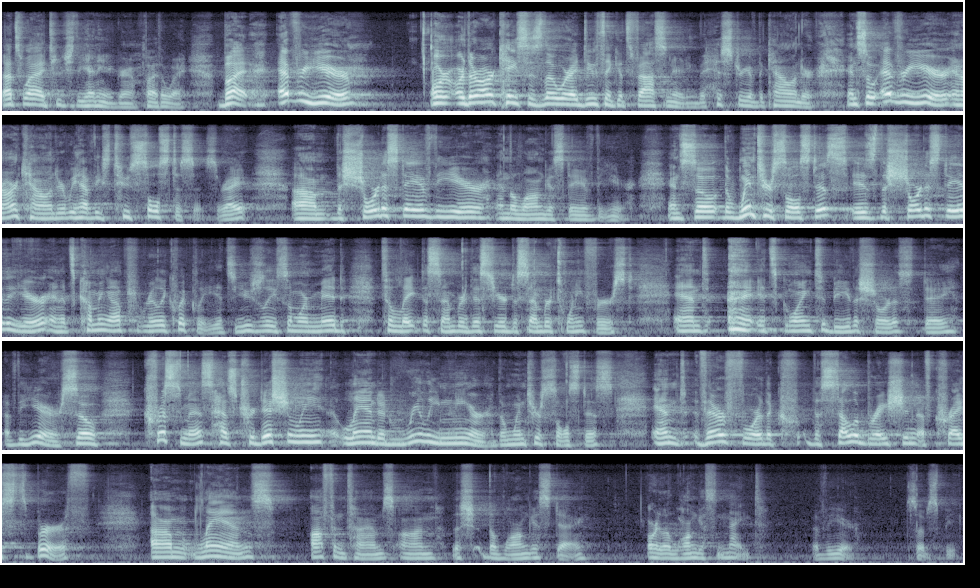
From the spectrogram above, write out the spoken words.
That's why I teach the Enneagram, by the way. But every year, or, or, there are cases, though, where I do think it's fascinating the history of the calendar. And so every year in our calendar, we have these two solstices, right? Um, the shortest day of the year and the longest day of the year. And so the winter solstice is the shortest day of the year, and it's coming up really quickly. It's usually somewhere mid to late December, this year, December 21st. And it's going to be the shortest day of the year. So Christmas has traditionally landed really near the winter solstice, and therefore the, the celebration of Christ's birth um, lands oftentimes on the, the longest day or the longest night of the year, so to speak.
